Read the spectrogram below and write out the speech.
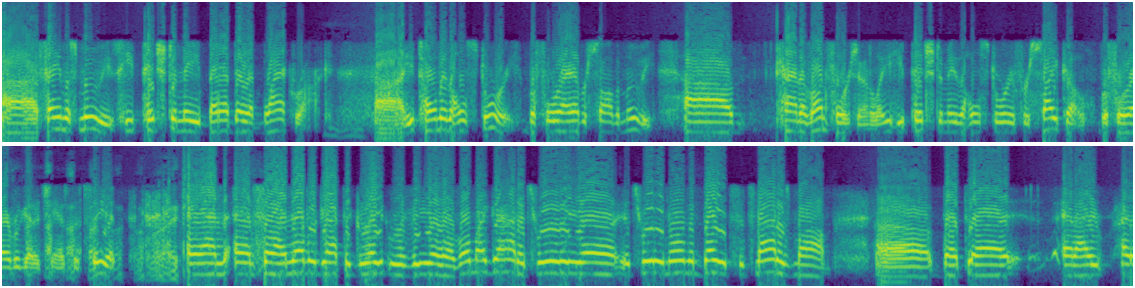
uh, famous movies. He pitched to me Bad Day at Black Rock. Uh, he told me the whole story before I ever saw the movie. Uh, kind of unfortunately, he pitched to me the whole story for Psycho before I ever got a chance to see it. right. And and so I never got the great reveal of, oh my God, it's really uh, it's really Norman Bates. It's not his mom. Uh, but uh, and I I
